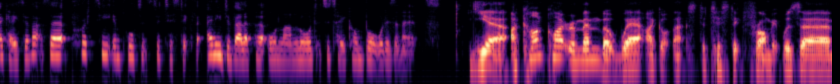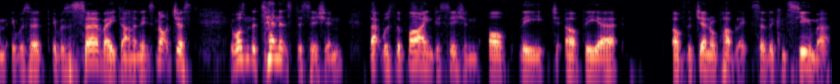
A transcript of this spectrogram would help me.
Okay, so that's a pretty important statistic for any developer or landlord to take on board, isn't it? Yeah, I can't quite remember where I got that statistic from. It was um, it was a it was a survey done, and it's not just it wasn't the tenant's decision. That was the buying decision of the of the uh, of the general public, so the consumer.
